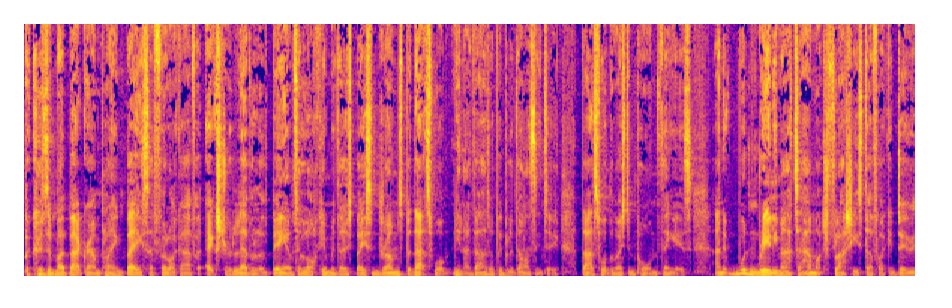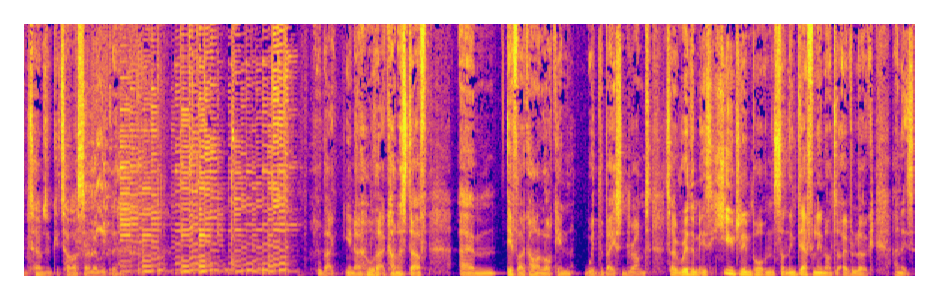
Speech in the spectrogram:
because of my background playing bass, I feel like I have an extra level of being able to lock in with those bass and drums. But that's what you know. That's what people are dancing to. That's what the most important thing is. And it wouldn't really matter how much flashy stuff I could do in terms of guitar solo with the all that you know all that kind of stuff um, if I can't lock in with the bass and drums. So rhythm is hugely important, something definitely not to overlook, and it's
